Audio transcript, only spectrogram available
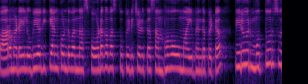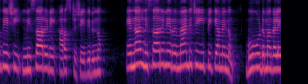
പാറമടയിൽ ഉപയോഗിക്കാൻ കൊണ്ടുവന്ന സ്ഫോടക വസ്തു പിടിച്ചെടുത്ത സംഭവവുമായി ബന്ധപ്പെട്ട് തിരൂർ മുത്തൂർ സ്വദേശി നിസാറിനെ അറസ്റ്റ് ചെയ്തിരുന്നു. എന്നാൽ നിസാറിനെ റിമാൻഡ് ചെയ്യിപ്പിക്കാമെന്നും ഭൂവുടമകളെ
